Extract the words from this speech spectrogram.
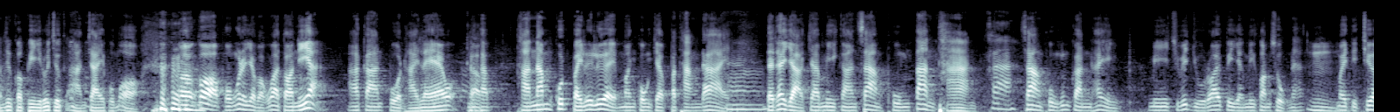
30กว่าปีรู้สึกอ่านใจผมออกเออก็ผมก็เลยจะบอกว่าตอนเนี้ยอาการปวดหายแล้วนะครับทานน้ำมังคุดไปเรื่อย ๆ มันคงจะประทังได้อ่าแต่ถ้าอยากจะมีการสร้างภูมิต้านทานค่ะสร้างภูมิคุ้มกันให้ มีชีวิตอยู่ร้อยปีอย่างมีความสุขนะอืมไม่ติดเชื้อ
